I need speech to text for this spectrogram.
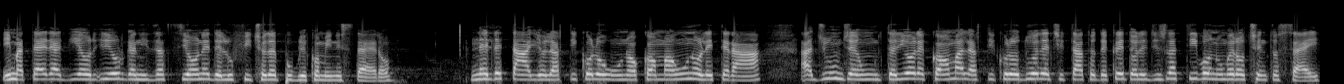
in materia di riorganizzazione dell'ufficio del pubblico ministero. Nel dettaglio l'articolo 1, comma 1, lettera A, aggiunge un ulteriore comma all'articolo 2 del citato decreto legislativo numero 106,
